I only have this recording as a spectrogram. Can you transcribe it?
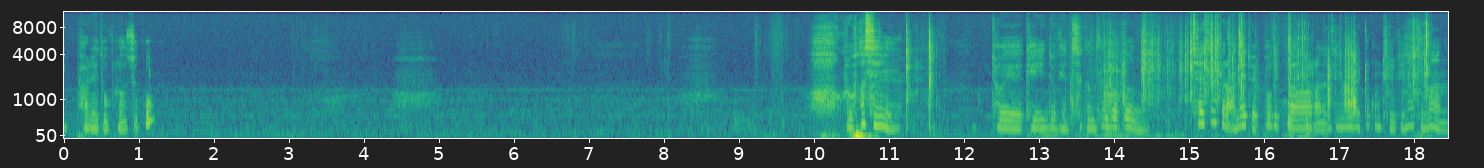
이파리도 그려주고 그리고 사실 저의 개인적인 지금 생각은 채색을 안 해도 예쁘겠다라는 생각이 조금 들긴 하지만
